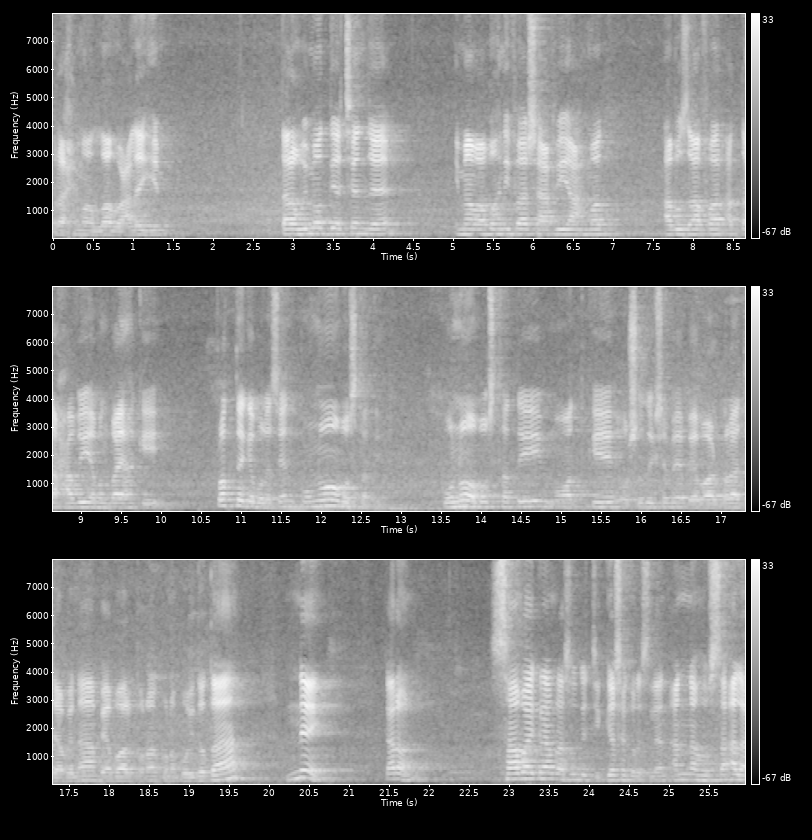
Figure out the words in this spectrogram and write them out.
রাহিমা আল্লাহ আলাইহিম, তারা অভিমত দিয়েছেন যে ইমাম আবু হানিফা, শাফি, আহমদ, আবু জাফর আত্মাহাবি এবং বাইহাকি প্রত্যেকে বলেছেন, কোনো অবস্থাতে, কোনো অবস্থাতেই মদকে ওষুধ হিসেবে ব্যবহার করা যাবে না, ব্যবহার করার কোনো বৈধতা নেই। কারণ সাহবাইকরাম রাসুলকে জিজ্ঞাসা করেছিলেন আন্নাহু সাআলা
